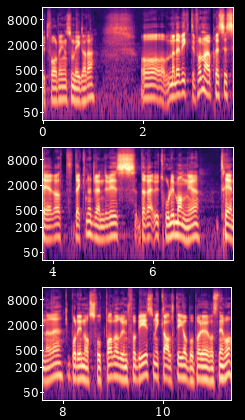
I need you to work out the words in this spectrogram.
utfordringene som ligger der. Og, men det er viktig for meg å presisere at det er ikke nødvendigvis Det er utrolig mange trenere både i norsk fotball og rundt forbi som ikke alltid jobber på det øverste nivå.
